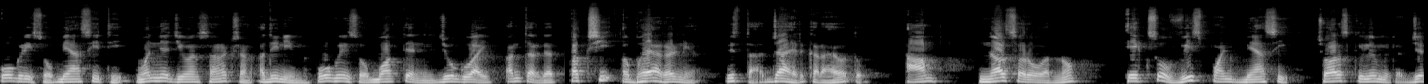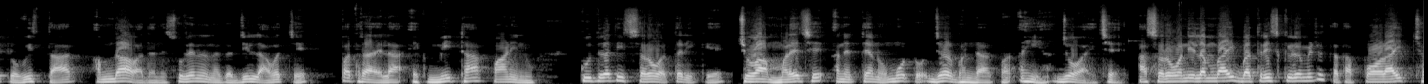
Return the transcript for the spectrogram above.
ઓગણીસો બ્યાસીથી વન્યજીવન સંરક્ષણ અધિનિયમ ઓગણીસો બોતેરની જોગવાઈ અંતર્ગત પક્ષી અભયારણ્ય વિસ્તાર જાહેર કરાયો હતો. આમ, નળ સરોવરનો એકસો વીસ પોઈન્ટ બ્યાસી ચોરસ કિલોમીટર જેટલો વિસ્તાર અમદાવાદ અને સુરેન્દ્રનગર જિલ્લા વચ્ચે પથરાયેલા એક મીઠા પાણીનું કુદરતી સરોવર તરીકે જોવા મળે છે અને તેનો મોટો જળભંડાર પણ અહીંયા જોવાય છે. આ સરોવરની લંબાઈ બત્રીસ કિલોમીટર તથા પહોળાઈ છ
